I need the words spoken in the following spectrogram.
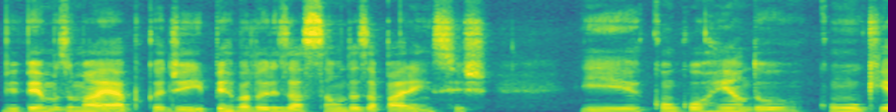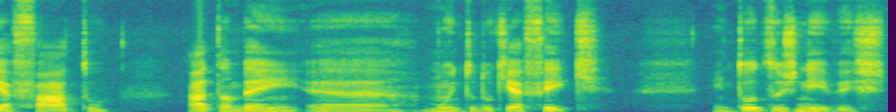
vivemos uma época de hipervalorização das aparências e concorrendo com o que é fato, há também é, muito do que é fake em todos os níveis.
